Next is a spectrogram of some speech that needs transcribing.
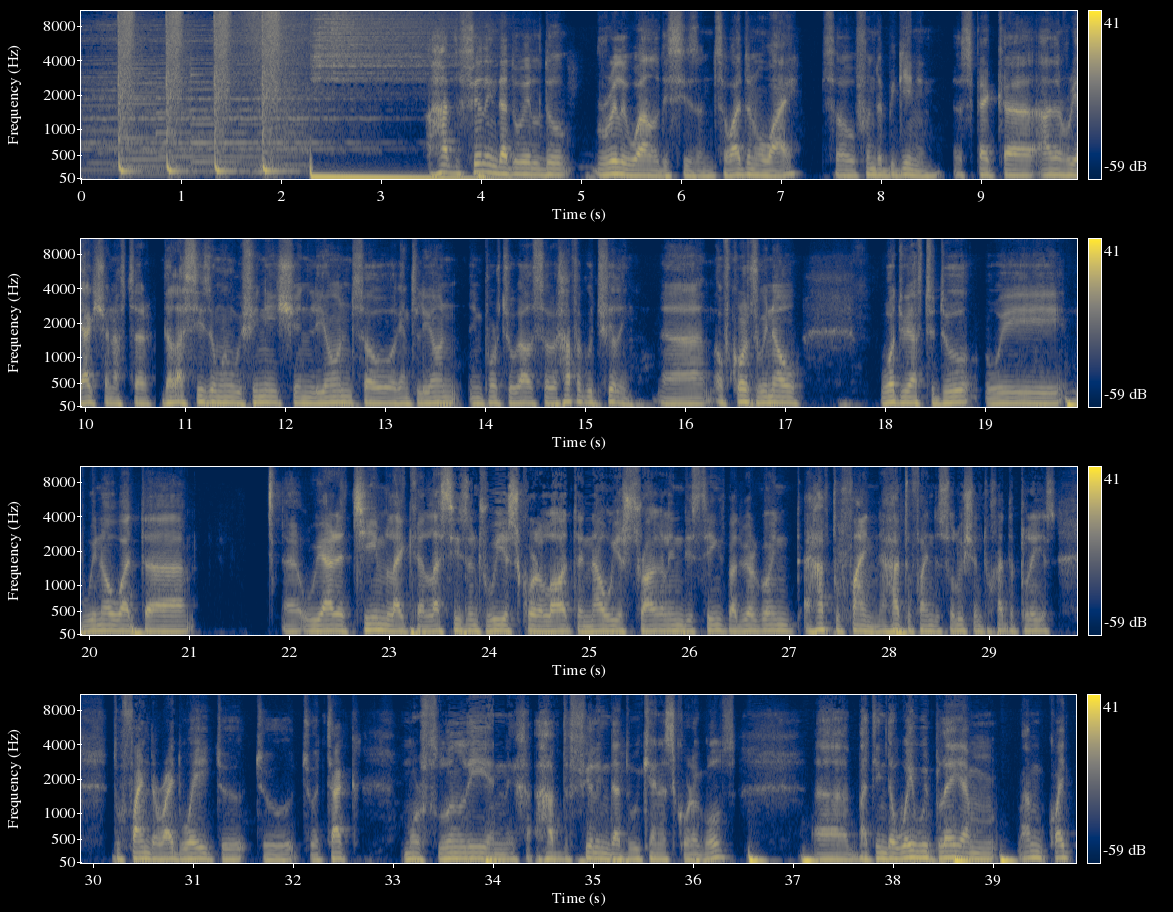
Had the feeling that we'll do really well this season. So I don't know why. So from the beginning, expect uh, other reaction after the last season when we finish in Lyon. So against Lyon in Portugal. So have a good feeling. Uh, of course, we know what we have to do. We we know what. Uh, uh, we are a team like uh, last season we scored a lot and now we are struggling these things but we are going i have to find i have to find the solution to have the players to find the right way to to to attack more fluently and have the feeling that we can score goals. Uh, but in the way we play, I'm I'm quite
